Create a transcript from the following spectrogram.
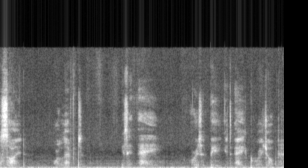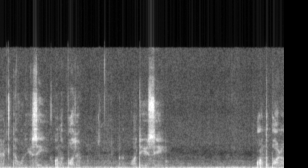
the side or left? Is it A or is it B? It's A, great job. Now what do you see on the bottom? What do you see on the bottom?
